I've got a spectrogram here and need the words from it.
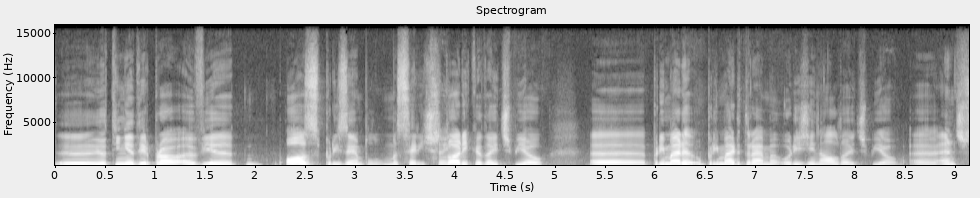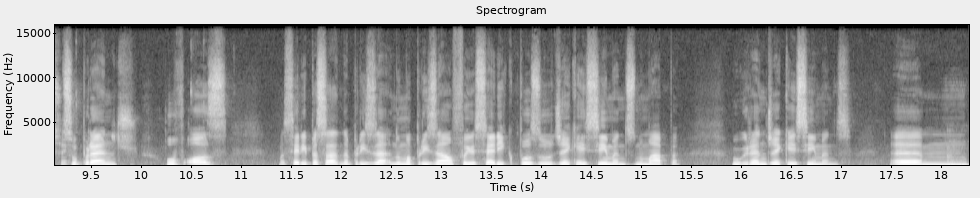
Uh, eu tinha de ir para. Havia Oz, por exemplo, uma série histórica Sim. da HBO. Uh, primeiro, o primeiro drama original da HBO. Uh, antes Sim. de Sopranos, houve Oz. Uma série passada na prisão, numa prisão foi a série que pôs o J.K. Simmons no mapa. O grande J.K. Simmons. Um, uhum.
